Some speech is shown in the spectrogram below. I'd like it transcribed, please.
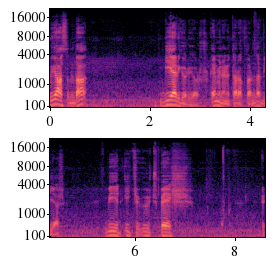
rüyasında bir yer görüyor. Eminönü taraflarında bir yer. 1, 2, 3, 5 Ee,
